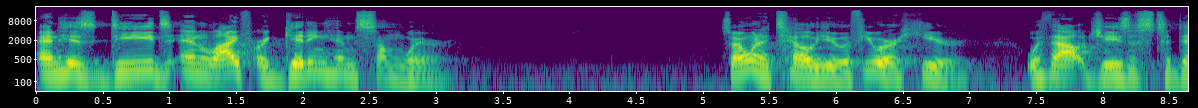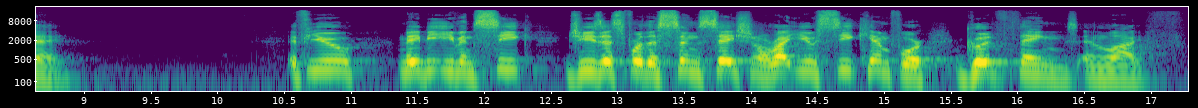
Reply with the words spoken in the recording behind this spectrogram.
and his deeds in life are getting him somewhere. So I want to tell you if you are here without Jesus today, if you maybe even seek Jesus for the sensational, right? You seek him for good things in life.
